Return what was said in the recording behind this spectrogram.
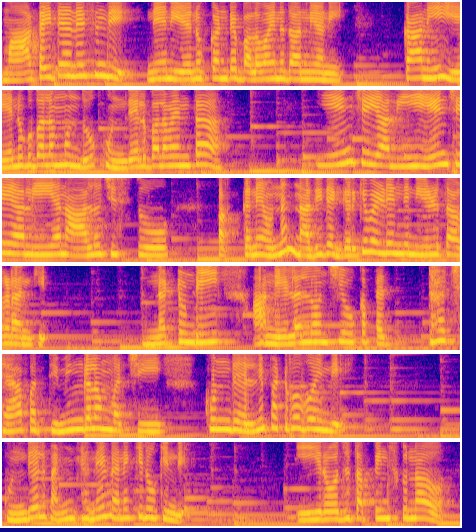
మాట అయితే అనేసింది నేను ఏనుగు కంటే బలమైన దాన్ని అని. కానీ ఏనుగు బలం ముందు కుందేలు బలం ఎంత? ఏం చేయాలి ఏం చేయాలి అని ఆలోచిస్తూ పక్కనే ఉన్న నది దగ్గరికి వెళ్ళింది నీళ్ళు తాగడానికి. ఉన్నట్టుండి ఆ నీళ్ళల్లోంచి ఒక పెద్ద చేప తిమింగలం వచ్చి కుందేల్ని పట్టుకోబోయింది. కుందేలు వెంటనే వెనక్కి దూకింది. ఈ రోజు తప్పించుకున్నావు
